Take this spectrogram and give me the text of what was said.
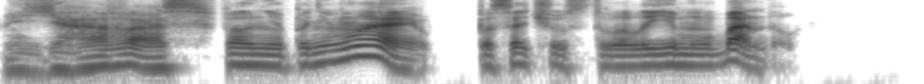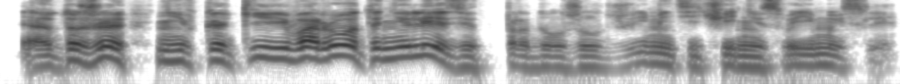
Я вас вполне понимаю, посочувствовала ему Бандл. Это же ни в какие ворота не лезет, продолжил Джимми течение своей мысли.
